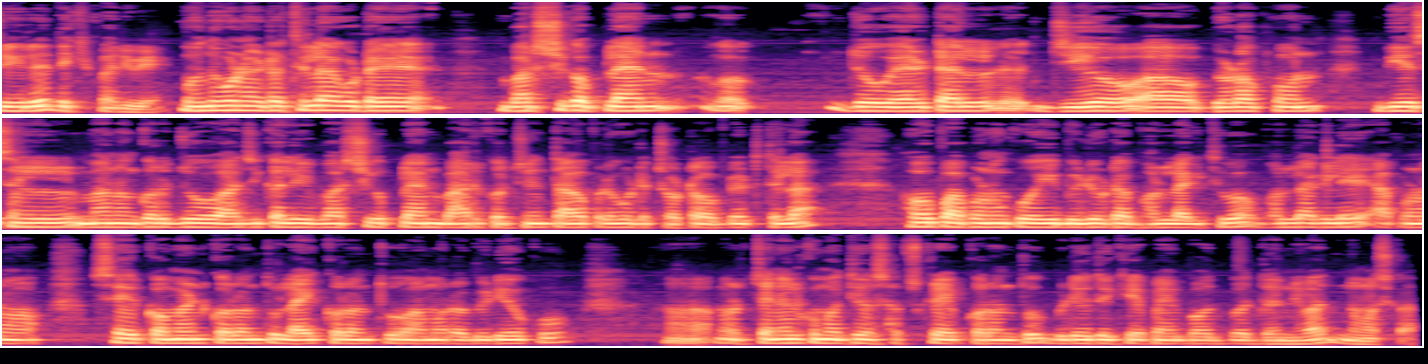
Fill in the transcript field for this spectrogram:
ଫ୍ରିରେ ଦେଖିପାରିବେ ବନ୍ଧୁଗଣ ଏଇଟା ଥିଲା ଗୋଟେ ବାର୍ଷିକ ପ୍ଲାନ୍ ଯେଉଁ ଏୟାରଟେଲ୍ ଜିଓ ଆଉ Vodafone B S N L ମାନଙ୍କର ଯେଉଁ ଆଜିକାଲି ବାର୍ଷିକ ପ୍ଲାନ୍ ବାହାର କରିଛନ୍ତି ତା ଉପରେ ଗୋଟେ ଛୋଟ ଅପଡ଼େଟ୍ ଥିଲା ହୋପ୍ ଆପଣଙ୍କୁ ଏଇ ଭିଡ଼ିଓଟା ଭଲ ଲାଗିଥିବ ଭଲ ଲାଗିଲେ ଆପଣ ସେୟାର କମେଣ୍ଟ କରନ୍ତୁ ଲାଇକ୍ କରନ୍ତୁ ଆମର ଭିଡ଼ିଓକୁ ଆମର ଚ୍ୟାନେଲ୍କୁ ମଧ୍ୟ ସବସ୍କ୍ରାଇବ୍ କରନ୍ତୁ ଭିଡ଼ିଓ ଦେଖିବା ପାଇଁ ବହୁତ ବହୁତ ଧନ୍ୟବାଦ ନମସ୍କାର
